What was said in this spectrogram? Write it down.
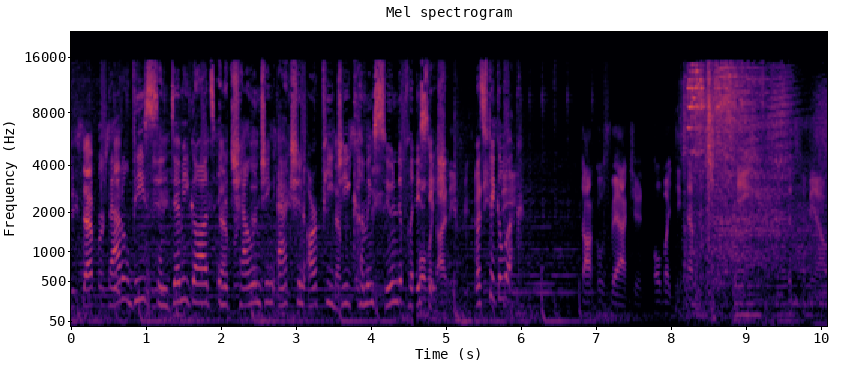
December Battle beasts and demigods in a challenging action RPG coming soon to Oh PlayStation. God, I need- Let's take a look. reaction. Oh my, December 16th. It's coming out.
